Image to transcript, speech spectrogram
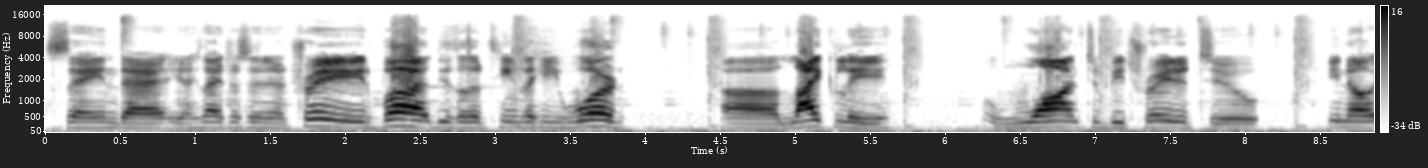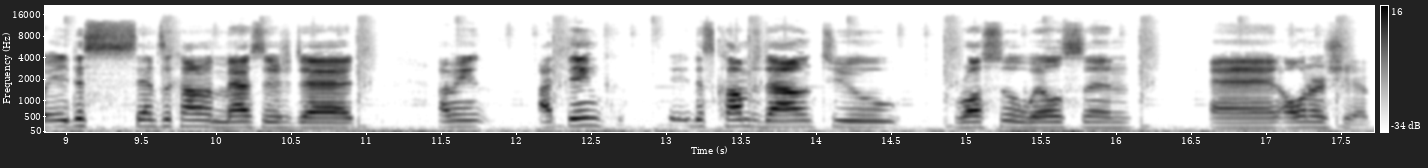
saying that you know he's not interested in a trade, but these other teams that he would uh, likely want to be traded to, you know, it just sends a kind of a message that, I mean, I think this comes down to Russell Wilson and ownership.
